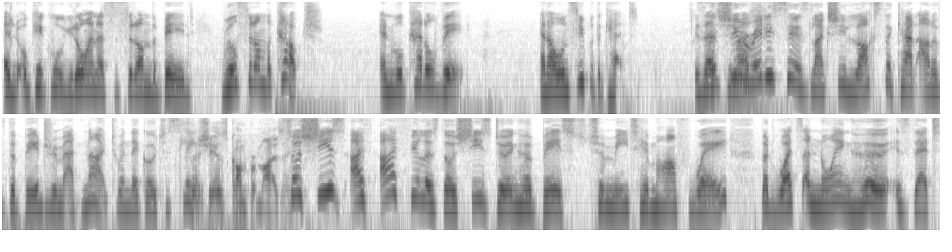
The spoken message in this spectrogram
And okay, cool. You don't want us to sit on the bed. We'll sit on the couch, and we'll cuddle there, and I won't sleep with the cat. Is that But she much? already says like she locks the cat out of the bedroom at night when they go to sleep. So she is compromising. So she's, I, I feel as though she's doing her best to meet him halfway. But what's annoying her is that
